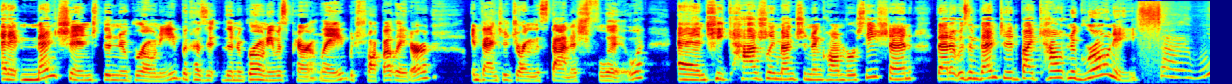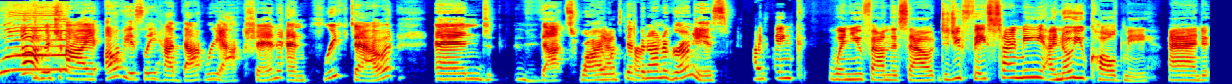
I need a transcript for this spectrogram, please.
and it mentioned the Negroni because it, the Negroni was apparently, which we'll talk about later, invented during the Spanish flu. And he casually mentioned in conversation that it was invented by Count Negroni. Say what? which I obviously had that reaction and freaked out. And that's why Yeah, we're it's sipping on Negronis. I think when you found this out, did you FaceTime me? I know you called me and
